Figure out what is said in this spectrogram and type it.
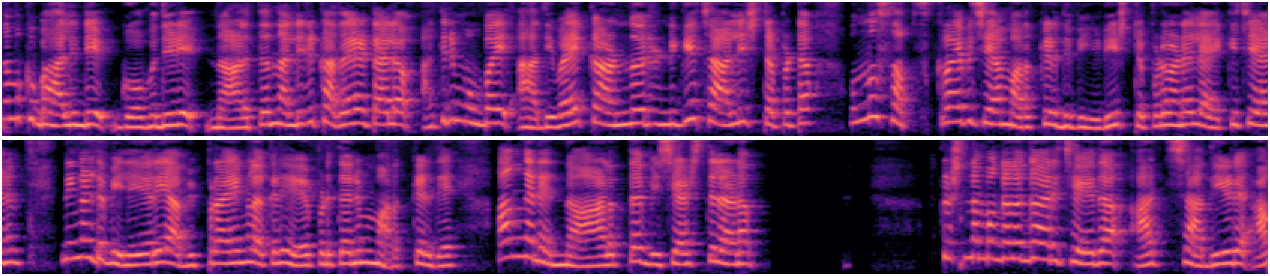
നമുക്ക് ബാലിന്റെ ഗോമതിയുടെ നാളത്തെ നല്ലൊരു കഥ കേട്ടാലോ? അതിനു മുമ്പായി ആദ്യമായി കാണുന്നവരുണ്ടെങ്കിൽ ചാനൽ ഇഷ്ടപ്പെട്ട ഒന്ന് സബ്സ്ക്രൈബ് ചെയ്യാൻ മറക്കരുത്. വീഡിയോ ഇഷ്ടപ്പെടുവാണെങ്കിൽ ലൈക്ക് ചെയ്യാനും നിങ്ങളുടെ വിലയേറിയ അഭിപ്രായങ്ങളൊക്കെ രേഖപ്പെടുത്താനും മറക്കരുത്. അങ്ങനെ നാളത്തെ വിശേഷത്തിലാണ് കൃഷ്ണമംഗലംകാർ ചെയ്ത ആ ചതിയുടെ ആ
